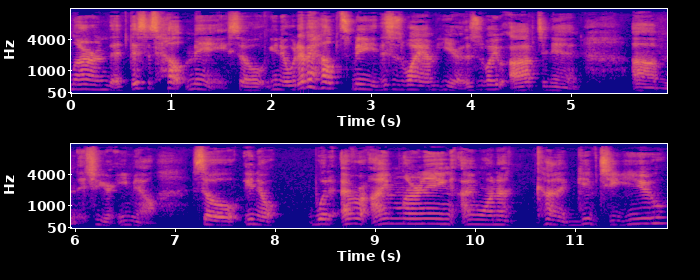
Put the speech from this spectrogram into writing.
learned that this has helped me. So, you know, whatever helps me, this is why I'm here. This is why you opted in um, to your email. So, you know, whatever I'm learning, I want to kind of give to you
